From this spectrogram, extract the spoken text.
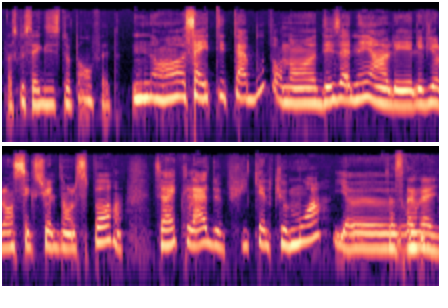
parce que ça n'existe pas en fait. Non, ça a été tabou pendant des années, hein, les, les violences sexuelles dans le sport. C'est vrai que là, depuis quelques mois, y a, Ça se on- réveille.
